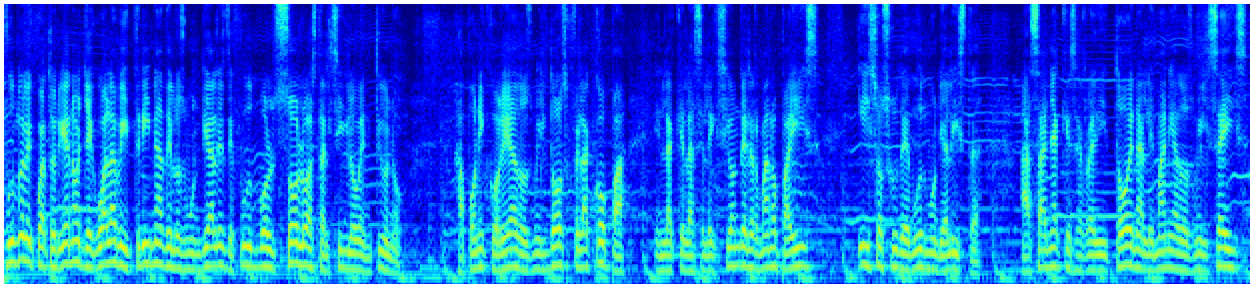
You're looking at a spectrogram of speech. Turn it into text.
Fútbol ecuatoriano llegó a la vitrina de los mundiales de fútbol solo hasta el siglo XXI. Japón y Corea 2002 fue la copa en la que la selección del hermano país hizo su debut mundialista, hazaña que se reeditó en Alemania 2006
